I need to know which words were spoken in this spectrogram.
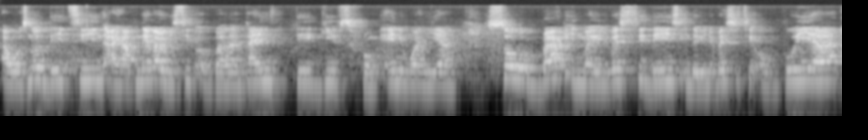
I was not dating. I have never received a Valentine's Day gift from anyone here. So back in my university days in the University of Buea,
